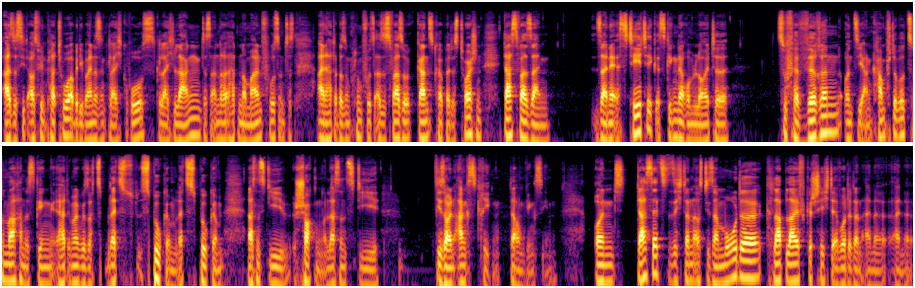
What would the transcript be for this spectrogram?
also es sieht aus wie ein Plateau, aber die Beine sind gleich groß, gleich lang. Das andere hat einen normalen Fuß und das eine hat aber so einen Klumpfuß. Also es war so Ganzkörper-Distortion. Das war sein, seine Ästhetik. Es ging darum, Leute zu verwirren und sie uncomfortable zu machen. Es ging, er hat immer gesagt, let's spook them, let's spook them. Lass uns die schocken und lass uns die, die sollen Angst kriegen. Darum ging es ihm. Und das setzte sich dann aus dieser Mode-Club-Life-Geschichte. Er wurde dann eine, eine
